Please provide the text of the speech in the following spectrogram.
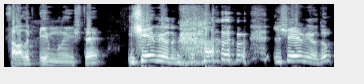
sağlık diyeyim buna işte. İşeyemiyordum. İşeyemiyordum.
